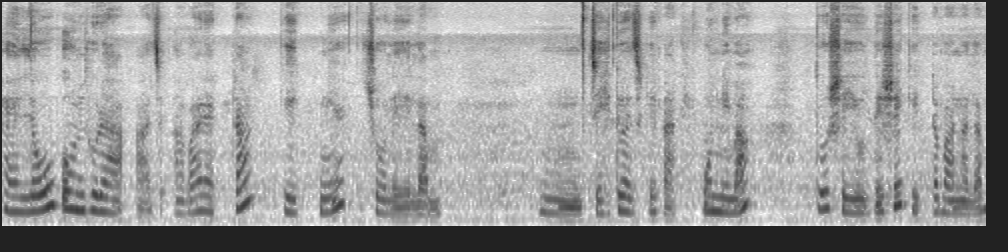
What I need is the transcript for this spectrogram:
হ্যালো বন্ধুরা, আজ আবার একটা কেক নিয়ে চলে এলাম। যেহেতু আজকে রাখি পূর্ণিমা, তো সেই উদ্দেশ্যে কেকটা বানালাম।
